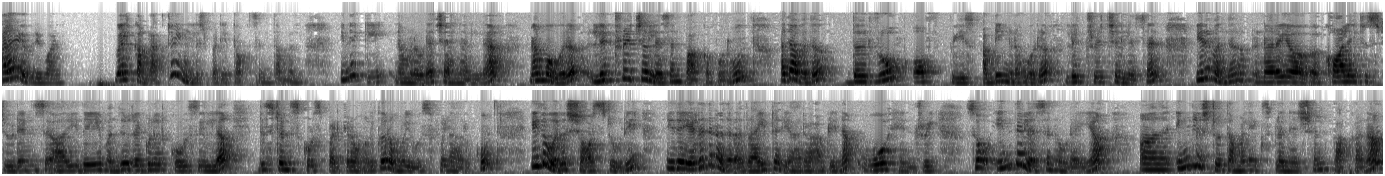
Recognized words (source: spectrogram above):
Hello everyone welcome back to English படி டாக்ஸ் இன் தமிழ் இன்னைக்கு நம்மளோட சேனல்ல நம்ம ஒரு லிட்ரேச்சர் லெசன் பார்க்க போறோம். அதாவது த ரோப் ஆஃப் பீஸ் அப்படிங்கிற ஒரு லிட்ரேச்சர் லெசன் இது வந்து நிறைய காலேஜ் ஸ்டூடெண்ட்ஸ் இதையே வந்து ரெகுலர் கோர்ஸ் இல்லை டிஸ்டன்ஸ் கோர்ஸ் படிக்கிறவங்களுக்கு ரொம்ப யூஸ்ஃபுல்லாக இருக்கும். இது ஒரு ஷார்ட் ஸ்டோரி இதை எழுதினது ரைட்டர் யார் அப்படின்னா ஓ ஹென்ரி ஸோ இந்த லெசனுடைய இங்கிலீஷ் டு தமிழ் எக்ஸ்பிளனேஷன் பார்க்கலாம்.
